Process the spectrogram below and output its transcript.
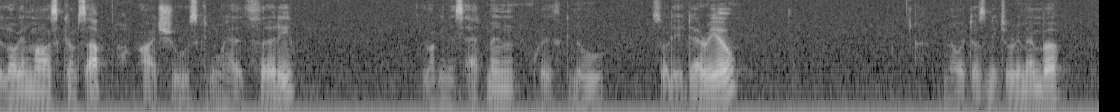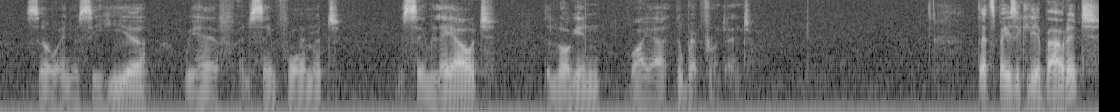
the login mask comes up I choose GNU Health 30 login is admin with GNU Solidario no it doesn't need to remember so and you see here we have in the same format the same layout the login via the web front end. That's basically about it.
